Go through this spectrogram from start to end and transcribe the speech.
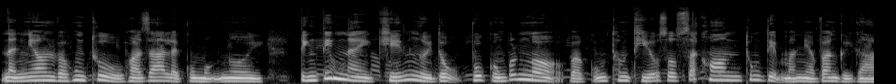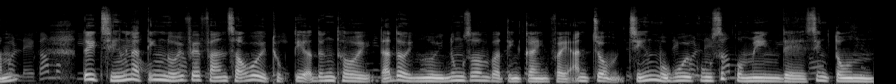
nạn nhân và hung thủ hóa ra lại cùng một người. Tính tin này khiến người đọc vô cùng bất ngờ và cũng thâm thiếu sâu sắc hơn thông điệp mà nhà văn gửi gắm. Đây chính là tiếng nói về phán xã hội thuộc địa đương thời đã đòi người nông dân vào tình cảnh phải ăn trộm chính mồ hôi công sức của mình để sinh tồn.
